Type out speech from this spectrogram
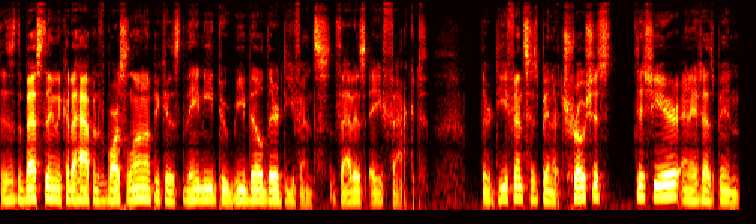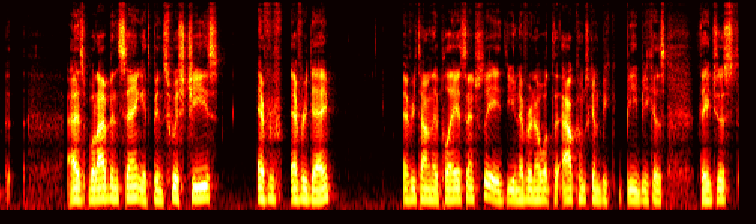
this is the best thing that could have happened for Barcelona because they need to rebuild their defense. That is a fact. Their defense has been atrocious this year, and it has been, as what I've been saying, it's been Swiss cheese every every day, every time they play. Essentially, you never know what the outcome's going to be, be because they just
